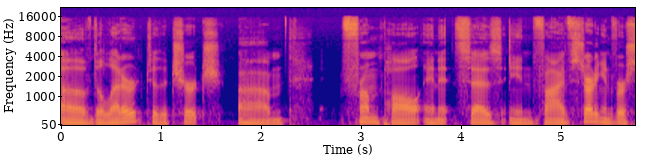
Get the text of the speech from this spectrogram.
of the letter to the church um, from Paul, and it says in 5, starting in verse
